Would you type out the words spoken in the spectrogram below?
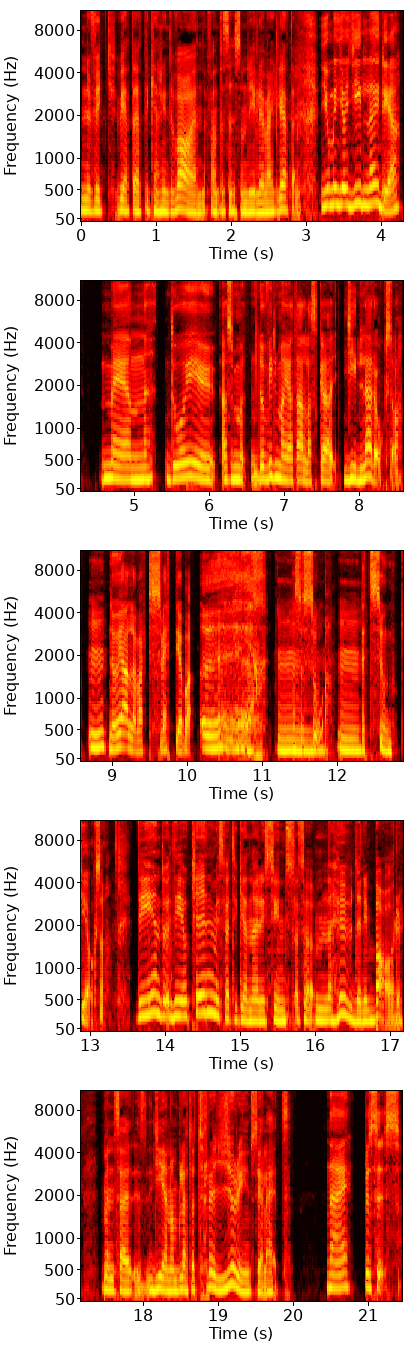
nu fick veta att det kanske inte var en fantasi som du gillar i verkligheten. Jo men jag gillar ju det men då, är ju, alltså, då vill man ju att alla ska gilla det också. Mm. Nu har ju alla varit svettiga och bara Ugh. Alltså så. Mm. Rätt sunkiga också. Det är, ändå, det är okej med svett tycker jag när det syns, alltså, när huden är bar. Men så här, genomblöta tröjor är ju inte så jävla hett. Nej precis.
